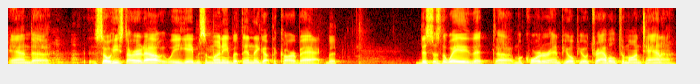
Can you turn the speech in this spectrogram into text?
And uh, so he started out, we gave him some money, but then they got the car back. But this is the way that uh, McWhorter and Peopeo traveled to Montana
